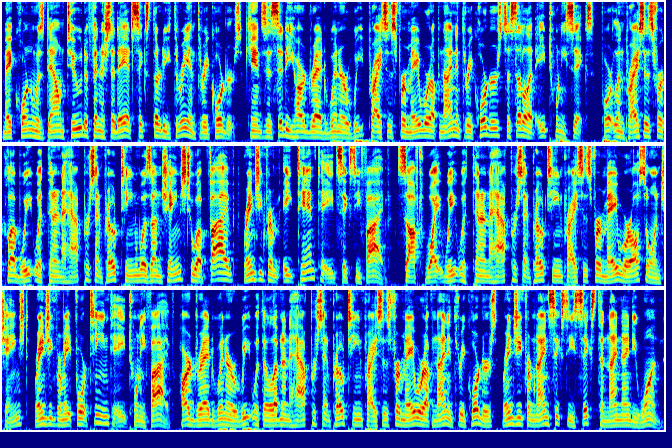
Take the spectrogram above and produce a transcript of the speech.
May corn was down two to finish the day at 633 and three quarters. Kansas City hard red winter wheat prices for May were up nine and three quarters to settle at 826. Portland prices for club wheat with 10.5% protein was unchanged to up five, ranging from 810 to 865. Soft white wheat with 10.5% protein prices for May were also unchanged, ranging from 814 to 825. Hard red winter wheat with 11.5% protein prices for May were up 9 and 3 quarters, ranging from 966 to 991.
